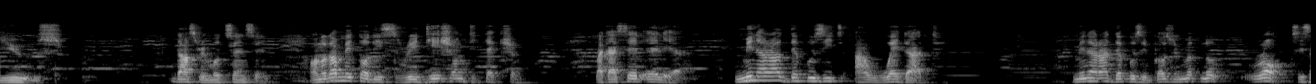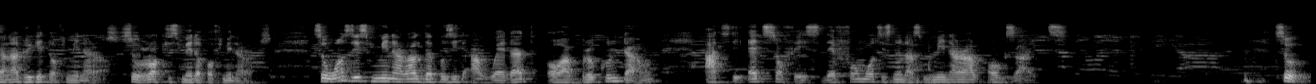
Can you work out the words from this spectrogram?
use. That's remote sensing. Another method is radiation detection. Like I said earlier, mineral deposits are weathered. Mineral deposit because no, rocks is an aggregate of minerals. So rock is made up of minerals. So once these mineral deposits are weathered or are broken down at the earth surface, they form what is known as mineral oxides. So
